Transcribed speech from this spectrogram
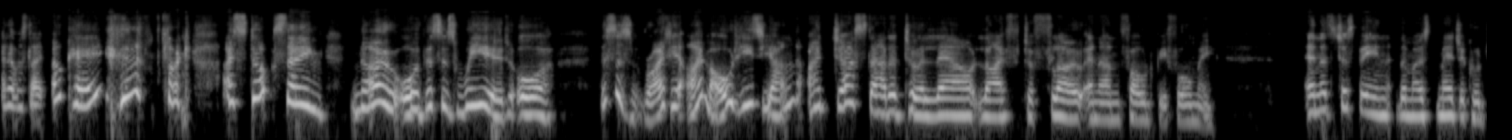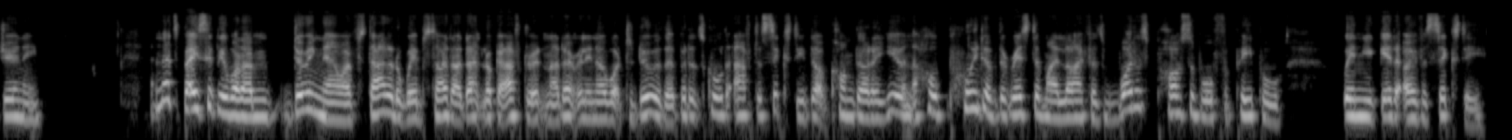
And it was like, okay. like I stopped saying no, or this is weird, or this isn't right here. I'm old, he's young. I just started to allow life to flow and unfold before me. And it's just been the most magical journey. And that's basically what I'm doing now. I've started a website. I don't look after it and I don't really know what to do with it, but it's called after60.com.au. And the whole point of the rest of my life is what is possible for people when you get over 60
